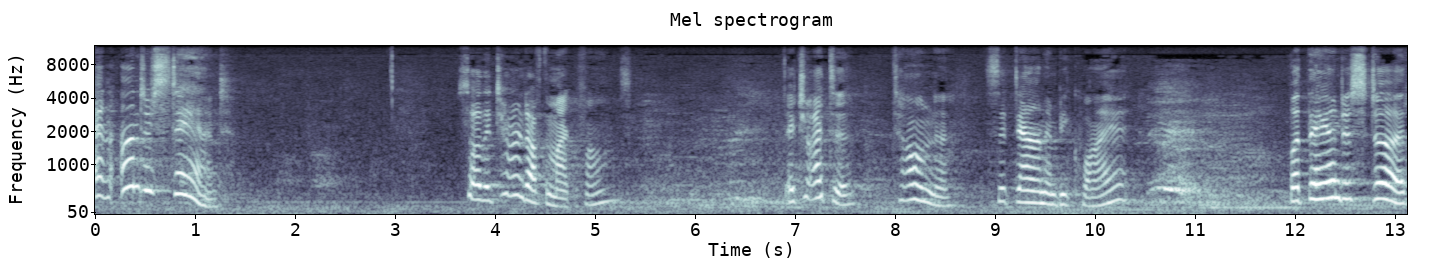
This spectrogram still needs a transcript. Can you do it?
And understand. So they turned off the microphones. They tried to tell them to sit down and be quiet. But they understood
